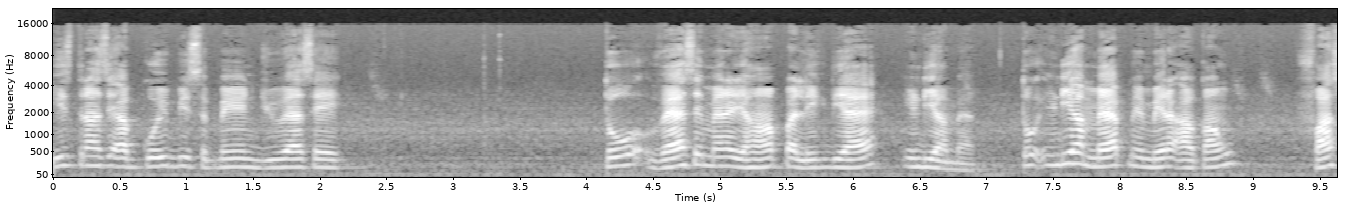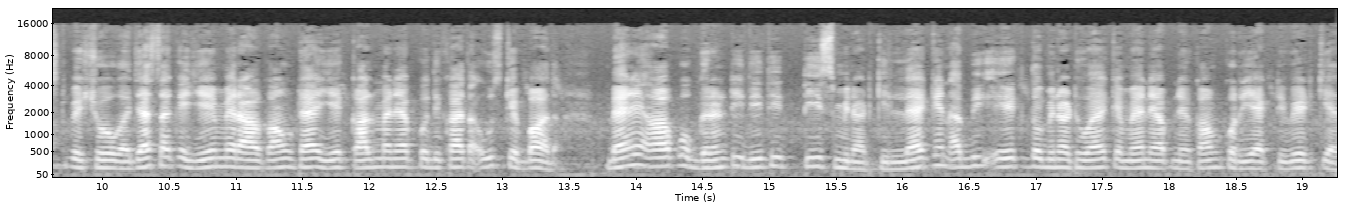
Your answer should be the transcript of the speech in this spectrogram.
इस तरह से आप कोई भी स्पेन यूएसए तो वैसे मैंने यहाँ पर लिख दिया है इंडिया मैप तो इंडिया मैप में मेरा अकाउंट फ़र्स्ट पे शो होगा। जैसा कि ये मेरा अकाउंट है, ये कल मैंने आपको दिखाया था, उसके बाद मैंने आपको गारंटी दी थी तीस मिनट की। लेकिन अभी एक दो मिनट हुआ है कि मैंने अपने अकाउंट को रीएक्टिवेट किया।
